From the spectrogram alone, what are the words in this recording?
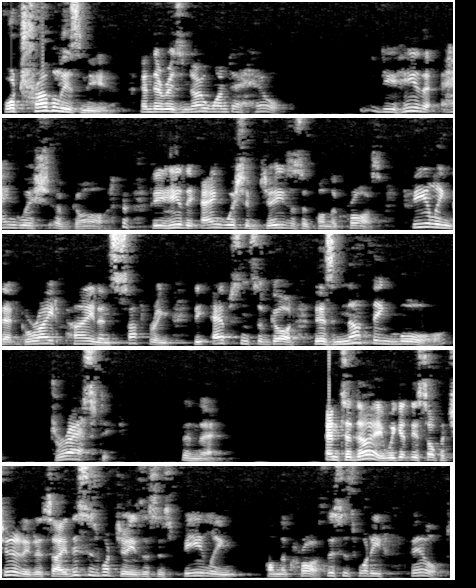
for trouble is near, and there is no one to help. Do you hear the anguish of God? Do you hear the anguish of Jesus upon the cross? Feeling that great pain and suffering, the absence of God. There's nothing more drastic than that. And today we get this opportunity to say, this is what Jesus is feeling on the cross. This is what he felt.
